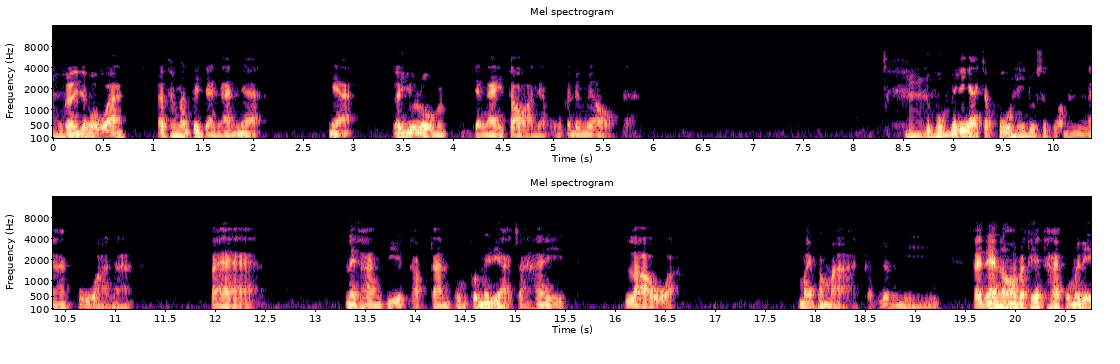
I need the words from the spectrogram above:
ผมก็เลยจะบอกว่า แล้วถ้ามันเป็นอย่างนั้นเนี่ย เนี่ย แล้วยุโรปมันยังไงต่อเนี่ย ผมก็นึกไม่ออกนะม คือผมไม่ได้อยากจะพูดให้รู้สึกว่ามันน่ากลัวนะ แต่ในทางเดียวกับกัน ผมก็ไม่ได้อยากจะให้เราอะไม่ประมาทกับเรื่องนี้ แต่แน่นอนประเทศไทยผมไม่ได้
